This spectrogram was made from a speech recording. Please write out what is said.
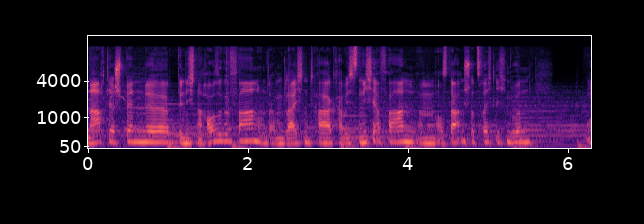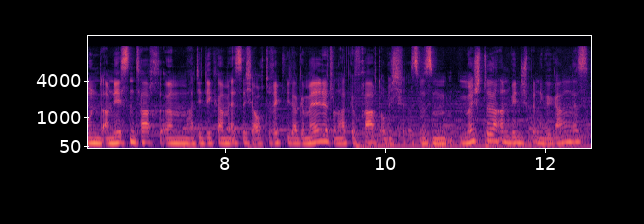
Nach der Spende bin ich nach Hause gefahren und am gleichen Tag habe ich es nicht erfahren, ähm, aus datenschutzrechtlichen Gründen. Und am nächsten Tag ähm, hat die DKMS sich auch direkt wieder gemeldet und hat gefragt, ob ich es wissen möchte, an wen die Spende gegangen ist.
